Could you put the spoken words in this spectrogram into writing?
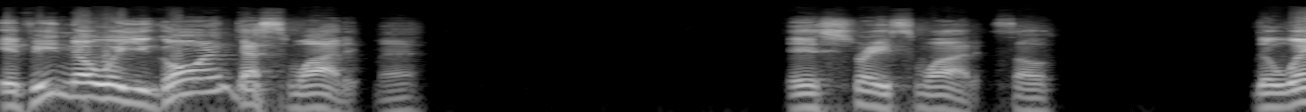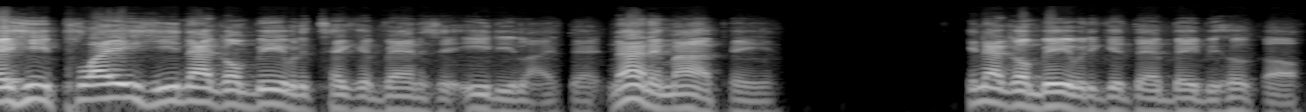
if he know where you're going, that's swatted, man. It's straight swatted. So the way he play, he not gonna be able to take advantage of Edey like that. Not in my opinion. He's not gonna be able to get that baby hook off.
